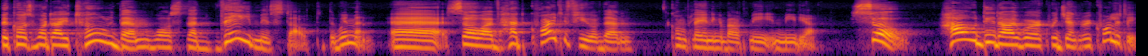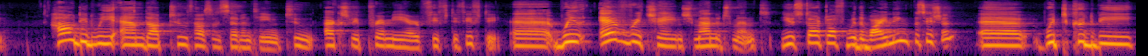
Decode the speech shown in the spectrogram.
because what I told them was that they missed out, the women. Uh, so I've had quite a few of them complaining about me in media. So, how did I work with gender equality? How did we end up 2017 to actually premiere 50 50? Uh, with every change management, you start off with a whining position, uh, which could be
